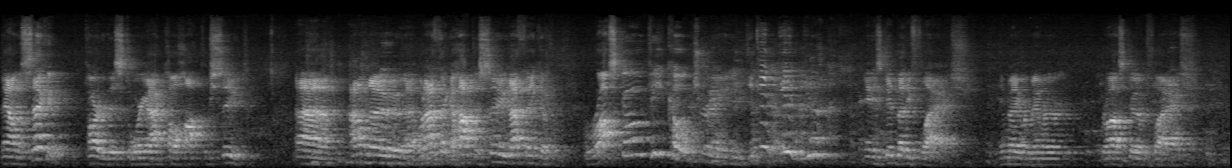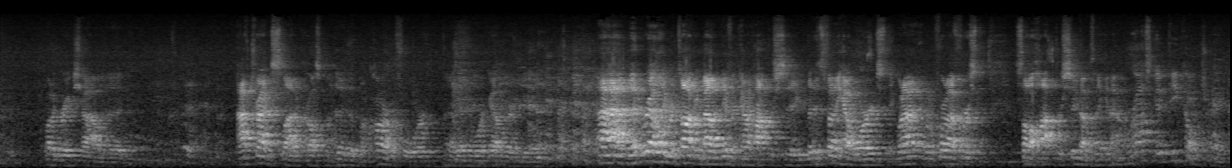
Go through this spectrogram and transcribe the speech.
Now, the second part of this story I call hot pursuit. Uh, I don't know. Uh, when I think of hot pursuit, I think of Roscoe P. Coltrane and his good buddy Flash. Anybody remember Roscoe and Flash? What a great childhood. I've tried to slide across my hood of my car before. That didn't work out very good. Uh, but really, we're talking about a different kind of hot pursuit. But it's funny how words. When I, when I first saw hot pursuit, I'm thinking, oh, Roscoe P. Coltrane.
